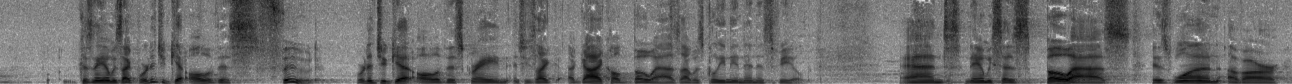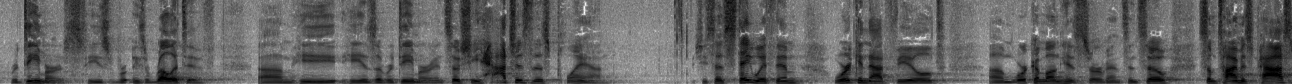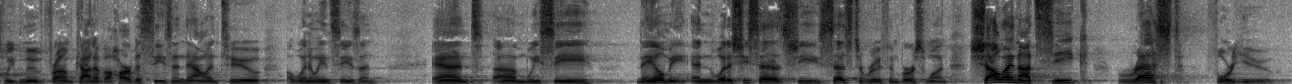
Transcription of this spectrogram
because Naomi's like, Where did you get all of this food? Where did you get all of this grain? And she's like, A guy called Boaz. I was gleaning in his field. And Naomi says, Boaz is one of our redeemers. He's, he's a relative, um, he, he is a redeemer. And so she hatches this plan. She says, Stay with him, work in that field. Um, work among his servants. And so some time has passed. We've moved from kind of a harvest season now into a winnowing season. And um, we see Naomi. And what does she says? She says to Ruth in verse 1 Shall I not seek rest for you,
